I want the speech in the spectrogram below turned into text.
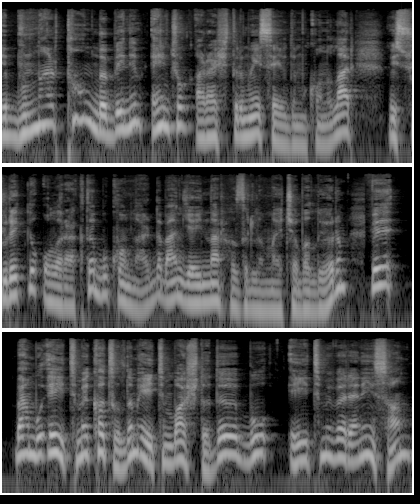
ve bunlar tam da benim en çok araştırmayı sevdiğim konular ve sürekli olarak da bu konularda ben yayınlar hazırlamaya çabalıyorum ve ben bu eğitime katıldım. Eğitim başladı. Bu eğitimi veren insan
